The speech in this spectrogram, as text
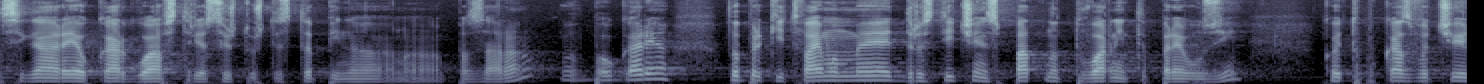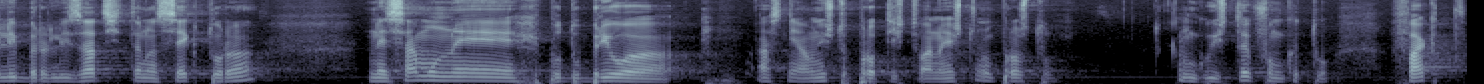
Сега Rail Cargo Австрия също ще стъпи на, на пазара в България. Въпреки това имаме драстичен спад на товарните превози, който показва, че либерализацията на сектора не само не е подобрила, аз нямам нищо против това нещо, но просто го изтъквам като факт,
